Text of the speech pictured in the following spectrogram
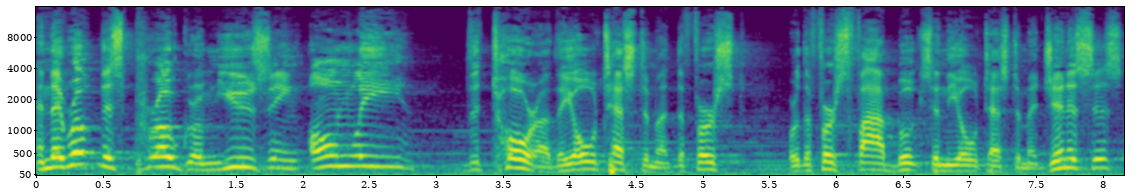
And they wrote this program using only the Torah, the Old Testament, the first or the first five books in the Old Testament Genesis,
